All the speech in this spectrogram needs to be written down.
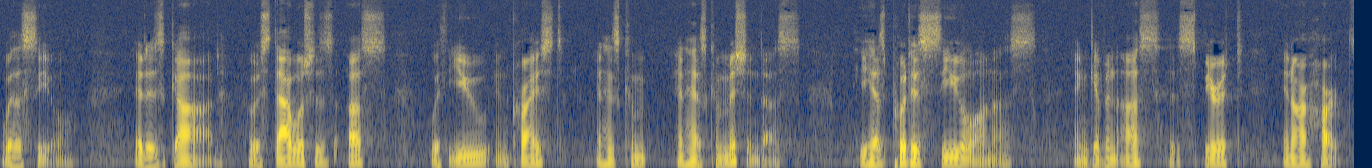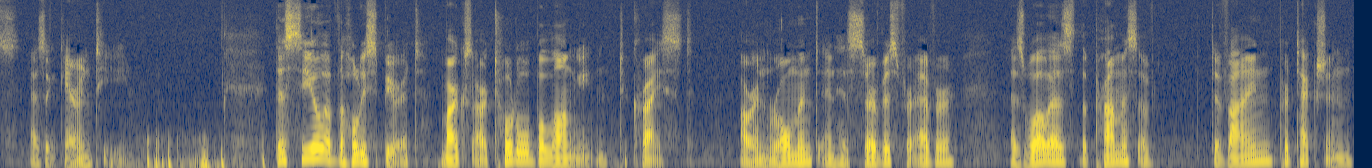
with a seal. It is God who establishes us with you in Christ and has, com- and has commissioned us. He has put his seal on us and given us his Spirit in our hearts as a guarantee. This seal of the Holy Spirit marks our total belonging to Christ, our enrollment in his service forever, as well as the promise of divine protection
